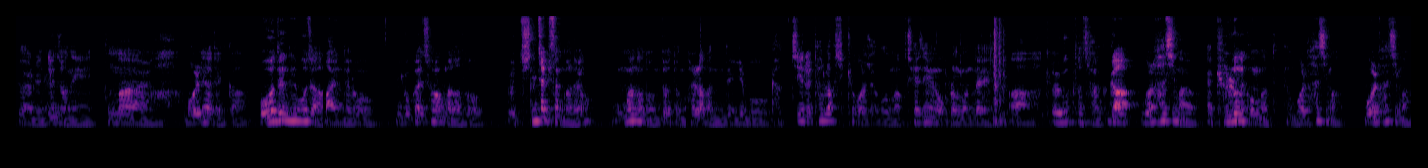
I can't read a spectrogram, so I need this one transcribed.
제가 몇 년 전에 정말 아, 뭘 해야 될까? 뭐든 해보자 마인드로 이거까지 처방받아서 이거 진짜 비싼 거 알아요? 5만 원 언더였던 거 발라봤는데 이게 뭐 각질을 탈락시켜가지고 막 재생하고 그런 건데 아 결국 다 자. 그러니까 뭘 하지 마요. 그냥 결론은 그건 것 같아. 그냥 뭘 하지 마. 뭘 하지 마.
